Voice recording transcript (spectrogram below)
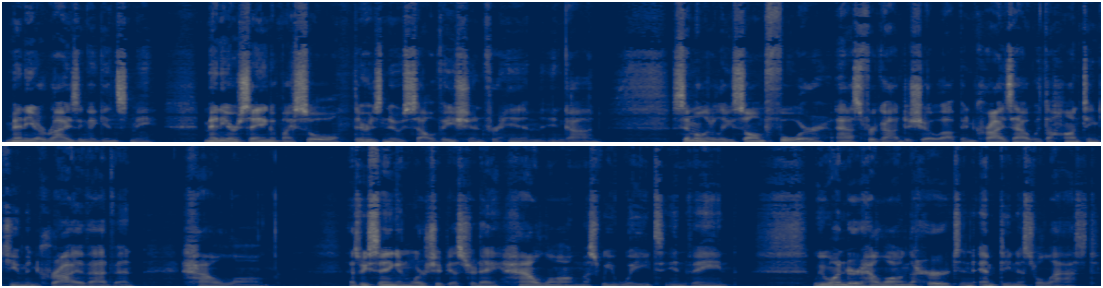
Many are rising against me. Many are saying of my soul, There is no salvation for him in God. Similarly, Psalm 4 asks for God to show up and cries out with the haunting human cry of Advent How long? As we sang in worship yesterday, how long must we wait in vain? We wonder how long the hurt and emptiness will last.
